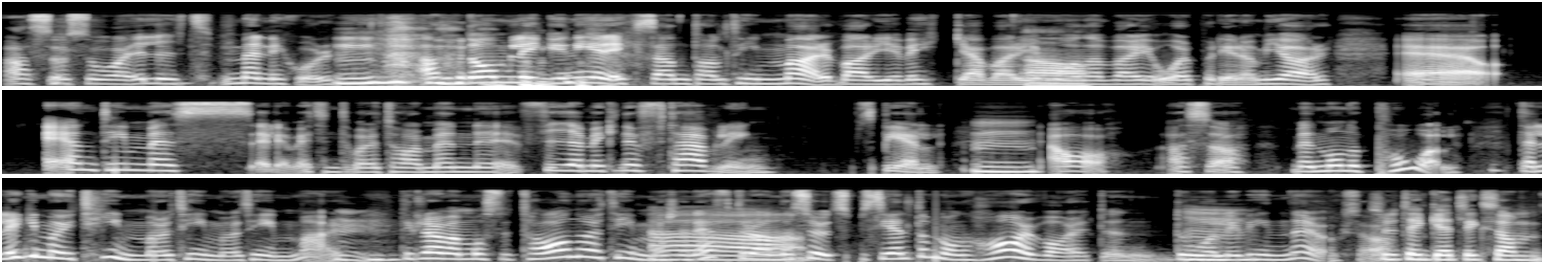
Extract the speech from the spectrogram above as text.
alltså så elitmänniskor. Mm. Alltså de lägger ner x antal timmar varje vecka, varje Ja. månad, varje år på det de gör. Eh, en timmes, eller jag vet inte vad det tar, men eh, Fia med knuff-tävling, spel, Mm. ja alltså. Men Monopol, där lägger man ju timmar och timmar och timmar. Mm. Det är klart man måste ta några timmar sen Ah. efter och andas ut. Speciellt om någon har varit en dålig Mm. vinnare också. Så du tänker att liksom,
